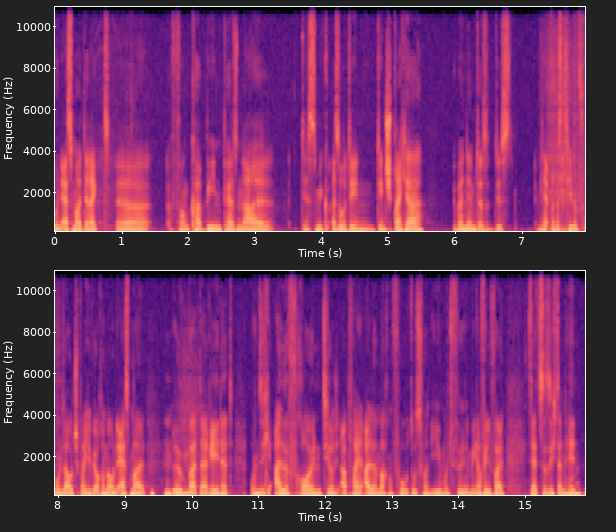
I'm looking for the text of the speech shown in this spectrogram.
und erstmal direkt äh, vom Kabinenpersonal das Mik also den, den Sprecher übernimmt, also das, wie nennt man das, Telefon, Lautsprecher, wie auch immer, und erstmal irgendwas da redet und sich alle freuen, tierisch abfallen, alle machen Fotos von ihm und filmen ihn. Auf jeden Fall setzt er sich dann hin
